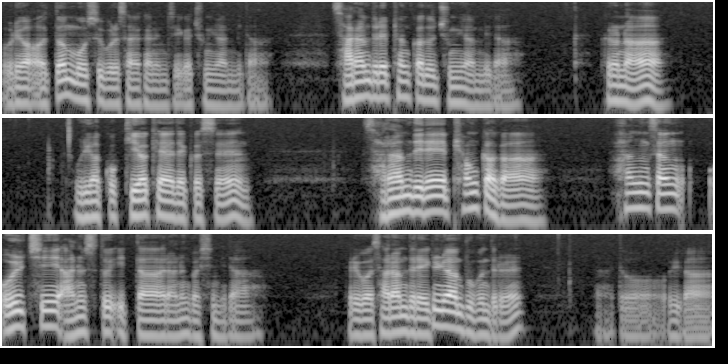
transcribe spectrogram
우리가 어떤 모습으로 사역하는지가 중요합니다. 사람들의 평가도 중요합니다. 그러나 우리가 꼭 기억해야 될 것은 사람들의 평가가 항상 옳지 않을 수도 있다라는 것입니다. 그리고 사람들의 필요한 부분들을 어, 또 우리가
